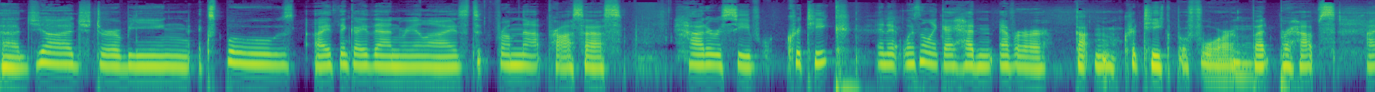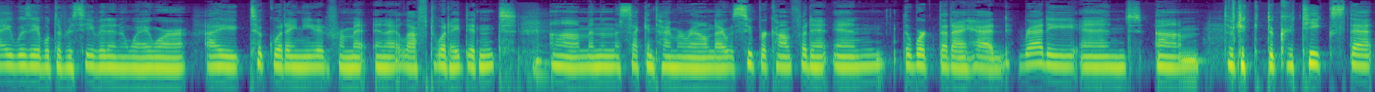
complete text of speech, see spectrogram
uh, judged or being exposed. I think I then realized from that process how to receive critique. And it wasn't like I hadn't ever gotten critique before, mm. but perhaps I was able to receive it in a way where I took what I needed from it and I left what I didn't. Mm. Um, and then the second time around, I was super confident in the work that I had ready and um, the, the critiques that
